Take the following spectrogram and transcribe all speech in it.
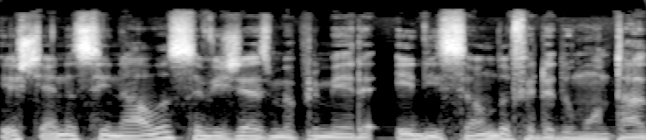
Este ano assinala-se a 21ª edição da Feira do Montado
